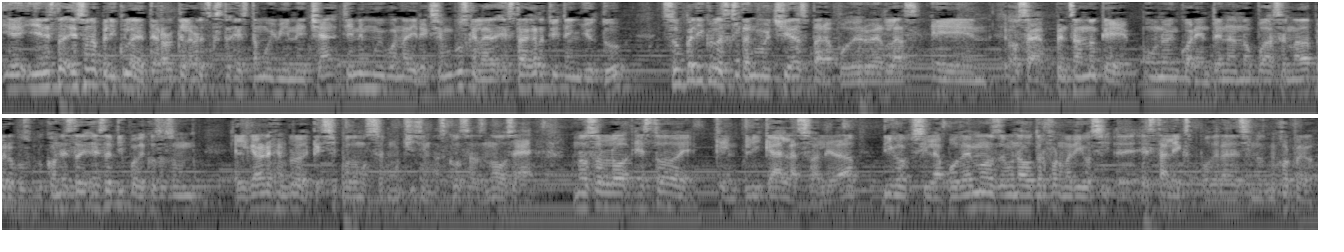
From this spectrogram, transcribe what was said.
Y, y esta es una película de terror que la verdad es que está, muy bien hecha, tiene muy buena dirección, búscala, está gratuita en YouTube. Son películas que están muy chidas para poder verlas en, o sea, pensando que uno en cuarentena no puede hacer nada, pero pues con este, este tipo de cosas son el gran ejemplo de que sí podemos hacer muchísimas cosas, ¿no? O sea, no solo esto de, que implica la soledad, digo, si la podemos de una u otra forma, digo, si, eh, esta Alex podrá decirnos mejor, pero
